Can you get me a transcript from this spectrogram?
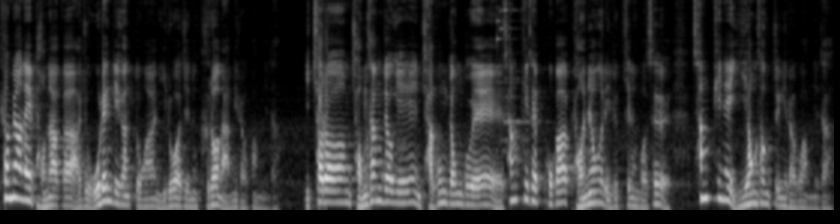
표면의 변화가 아주 오랜 기간 동안 이루어지는 그런 암이라고 합니다. 이처럼 정상적인 자궁경부의 상피세포가 변형을 일으키는 것을 상피내 이형성증이라고 합니다.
